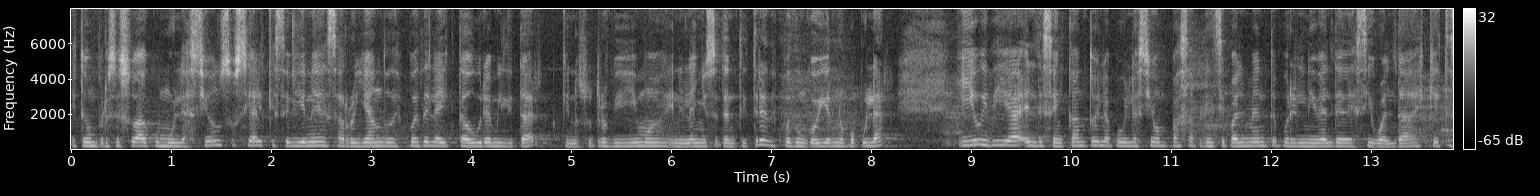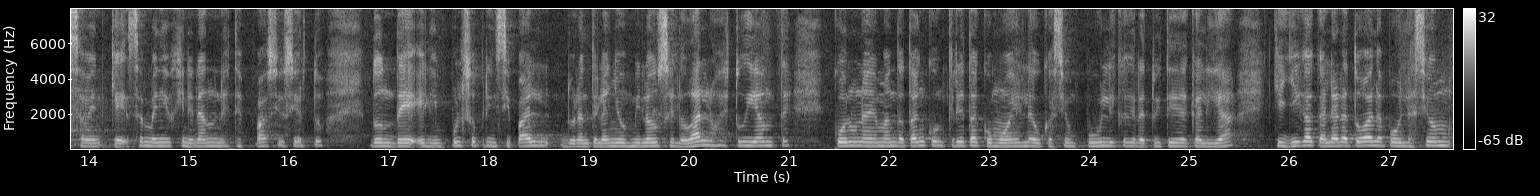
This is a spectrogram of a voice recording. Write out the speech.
Este es un proceso de acumulación social que se viene desarrollando después de la dictadura militar que nosotros vivimos en el año 73, después de un gobierno popular y hoy día el desencanto de la población pasa principalmente por el nivel de desigualdades que, este que se han venido generando en este espacio, ¿cierto? Donde el impulso principal durante el año 2011 lo dan los estudiantes con una demanda tan concreta como es la educación pública, gratuita y de calidad, que llega a calar a toda la población,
